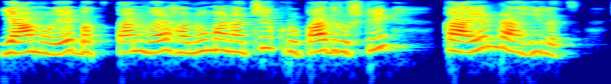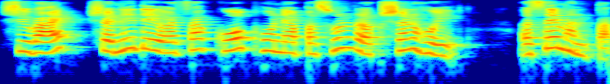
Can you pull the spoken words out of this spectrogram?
यामुळे भक्तांवर हनुमानाची कृपादृष्टी कायम राहीलच. शिवाय शनिदेवाचा कोप होण्यापासून रक्षण होईल असे म्हणतात.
